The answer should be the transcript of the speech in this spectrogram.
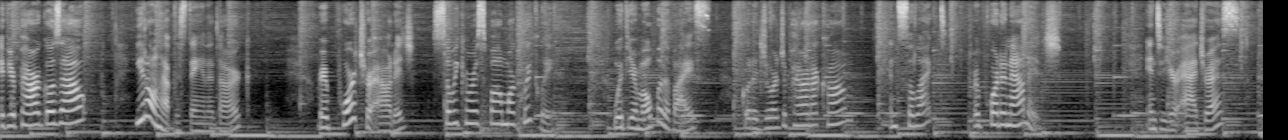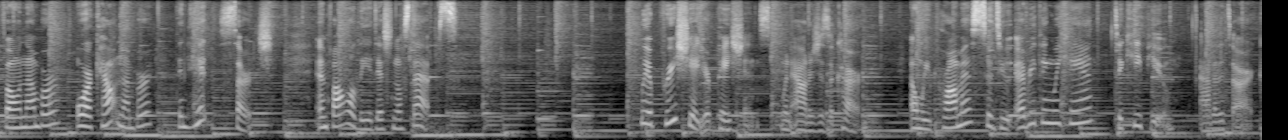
If your power goes out, you don't have to stay in the dark. Report your outage so we can respond more quickly. With your mobile device, go to georgiapower.com and select Report an outage. Enter your address, phone number, or account number, then hit Search and follow the additional steps. We appreciate your patience when outages occur, and we promise to do everything we can to keep you out of the dark.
